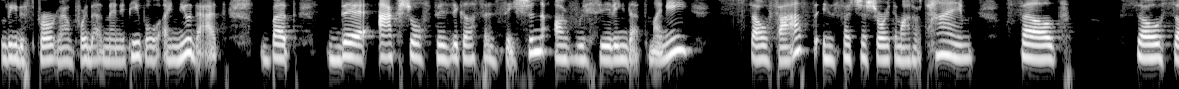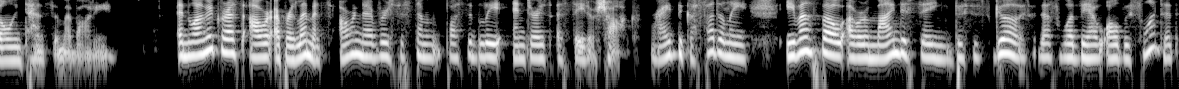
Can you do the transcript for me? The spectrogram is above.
lead this program for that many people. I knew that. But the actual physical sensation of receiving that money so fast in such a short amount of time felt so, so intense in my body. And when we cross our upper limits, our nervous system possibly enters a state of shock, right? Because suddenly, even though our mind is saying, This is good, that's what we have always wanted,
